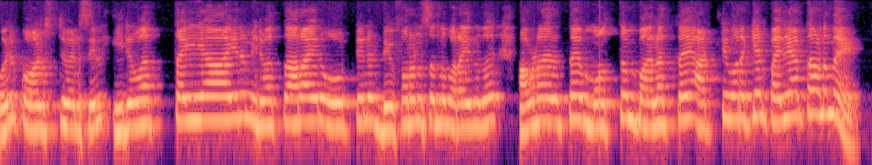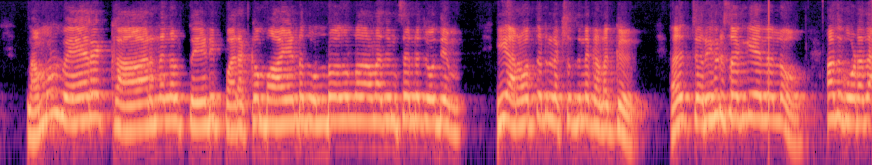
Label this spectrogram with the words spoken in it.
ഒരു കോൺസ്റ്റിറ്റുവൻസിൽ ഇരുപത്തയ്യായിരം ഇരുപത്തി ആറായിരം വോട്ടിന് ഡിഫറൻസ് എന്ന് പറയുന്നത് അവിടുത്തെ മൊത്തം ഫലത്തെ അട്ടിമറിക്കാൻ പര്യാപ്തമാണെന്നേ. നമ്മൾ വേറെ കാരണങ്ങൾ തേടി പരക്കം പായേണ്ടതുണ്ടോ എന്നുള്ളതാണ് അജിൻസന്റെ ചോദ്യം. ഈ അറുപത്തെട്ട് ലക്ഷത്തിന്റെ കണക്ക് അത് ചെറിയൊരു സംഖ്യയല്ലല്ലോ. അതുകൂടാതെ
